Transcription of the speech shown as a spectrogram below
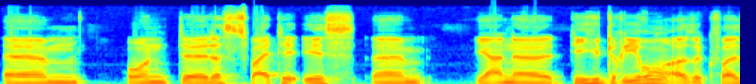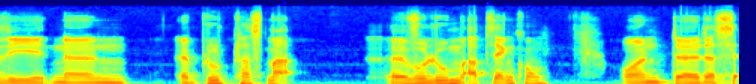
Ähm, und äh, das zweite ist ähm, ja eine Dehydrierung, also quasi eine äh, Blutplasma-Volumenabsenkung. Und äh, das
